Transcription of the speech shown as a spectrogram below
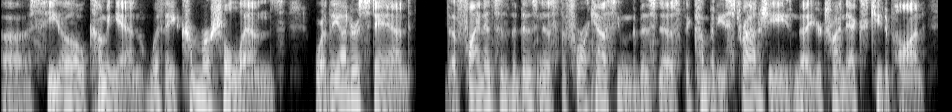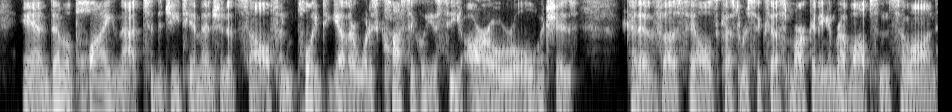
a CO coming in with a commercial lens where they understand the finances of the business, the forecasting of the business, the company's strategy that you're trying to execute upon, and them applying that to the GTM engine itself and pulling together what is classically a CRO role, which is kind of uh, sales, customer success, marketing, and RevOps, and so on,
